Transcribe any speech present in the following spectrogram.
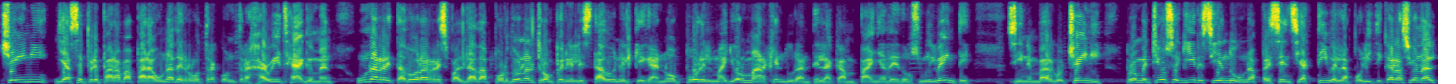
Cheney ya se preparaba para una derrota contra Harriet Hageman, una retadora respaldada por Donald Trump en el estado en el que ganó por el mayor margen durante la campaña de 2020. Sin embargo, Cheney prometió seguir siendo una presencia activa en la política nacional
